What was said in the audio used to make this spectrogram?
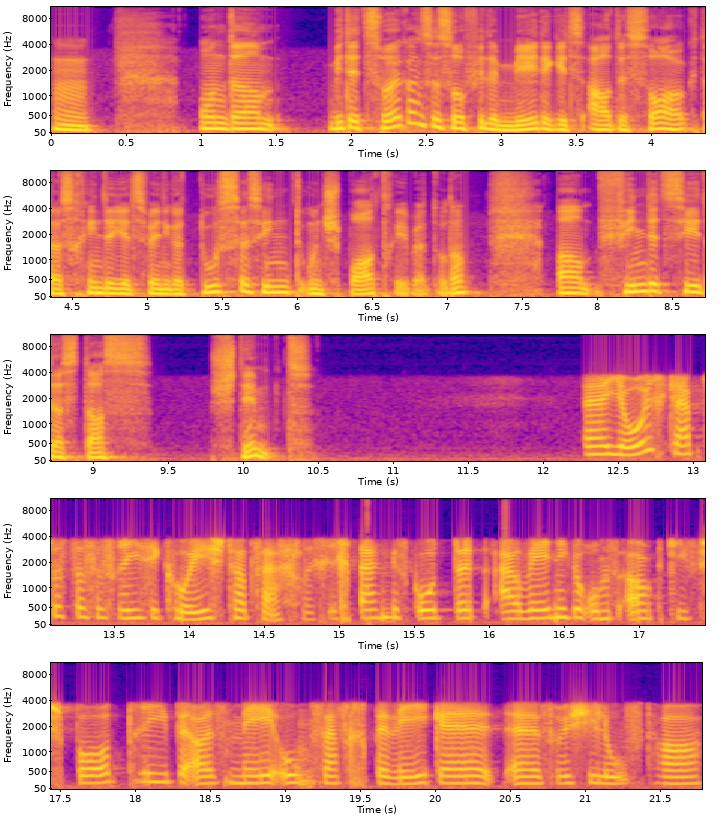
Hm. Und ähm, mit dem Zugang zu so vielen Medien gibt es auch die Sorge, dass Kinder jetzt weniger draußen sind und Sport treiben, oder? Ähm, findet Sie, dass das stimmt? Äh, ja, ich glaube, dass das ein Risiko ist tatsächlich. Ich denke, es geht dort auch weniger ums aktive Sport treiben, als mehr ums einfach bewegen, äh, frische Luft haben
